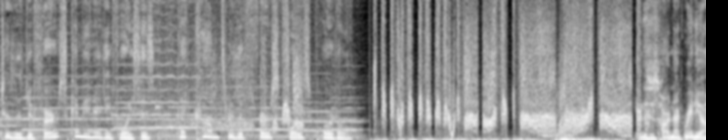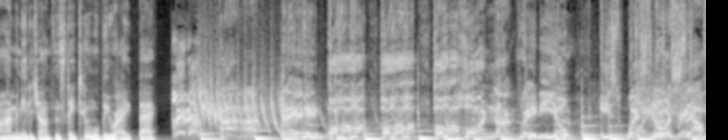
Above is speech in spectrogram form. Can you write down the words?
to the diverse community voices that come through the First Voice portal. This is Hard Knock Radio. I'm Anita Johnson. Stay tuned. We'll be right back. Hard knock radio. east, west, north, south.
